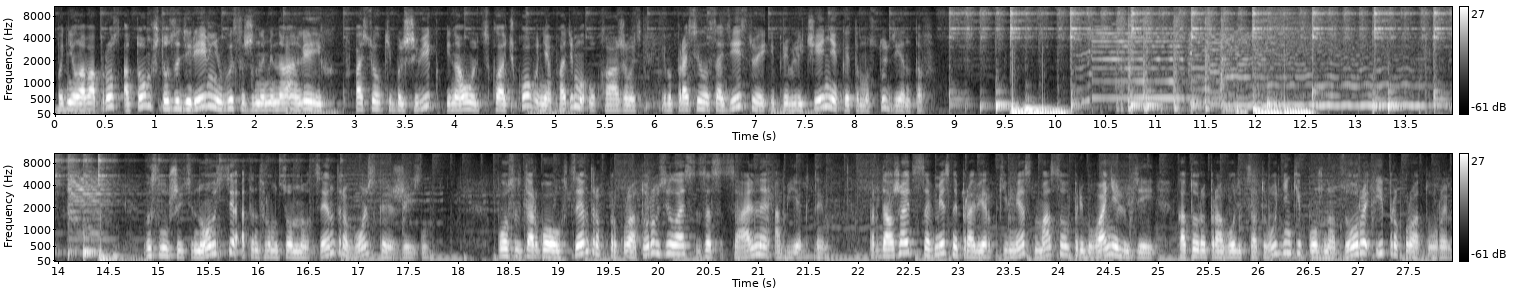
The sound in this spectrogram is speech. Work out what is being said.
подняла вопрос о том, что за деревьями, высаженными на аллеях в поселке Большевик и на улице Клочкова, необходимо ухаживать, и попросила содействия и привлечения к этому студентов. Вы слушаете новости от информационного центра «Вольская жизнь». После торговых центров прокуратура взялась за социальные объекты. Продолжаются совместные проверки мест массового пребывания людей, которые проводят сотрудники Пожнадзора и прокуратуры.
